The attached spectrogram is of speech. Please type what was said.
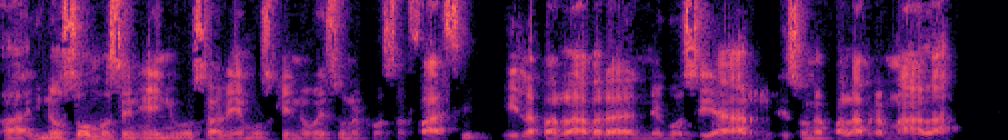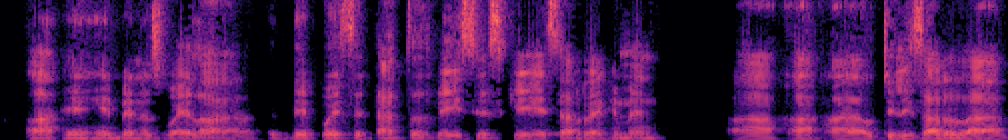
ah, y no somos ingenuos, sabemos que no es una cosa fácil, y la palabra negociar es una palabra mala Ah, en, Venezuela después de tantas veces que ese régimen ha, utilizado la,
